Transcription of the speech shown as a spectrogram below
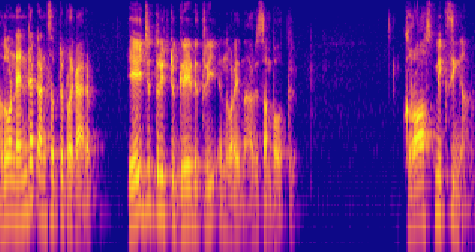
അതുകൊണ്ട് എന്റെ കൺസെപ്റ്റ് പ്രകാരം age three to grade three എന്ന് പറയുന്ന ആ ഒരു സംഭവത്തിൽ ക്രോസ് മിക്സിംഗ് ആണ്.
